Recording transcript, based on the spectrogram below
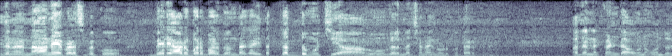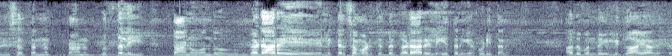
ಇದನ್ನ ನಾನೇ ಬೆಳೆಸಬೇಕು, ಬೇರೆ ಯಾರು ಬರಬಾರದು ಅಂದಾಗ ಈತ ಕದ್ದು ಮುಚ್ಚಿ ಆ ಹೂವುಗಳನ್ನು ಚೆನ್ನಾಗಿ ನೋಡ್ಕೋತಾ ಇರ್ತಾನೆ. ಅದನ್ನ ಕಂಡು ಅವನು ಒಂದು ದಿವಸ ತನ್ನ ತಾನು ಗುದ್ದಲಿ ತಾನು ಒಂದು ಗಡಾರೆಯಲ್ಲಿ, ಕೆಲಸ ಮಾಡ್ತಿದ್ದ ಗಡಾರೆಯಲ್ಲಿ ಈತನಿಗೆ ಹೊಡಿತಾನೆ. ಅದು ಬಂದು ಇಲ್ಲಿ ಗಾಯ ಆಗುತ್ತೆ.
